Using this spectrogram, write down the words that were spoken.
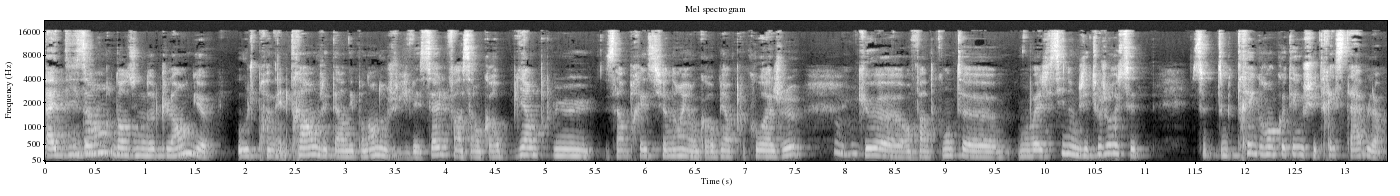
à 10 ans, dans une autre langue, où je prenais le train, où j'étais indépendante, où je vivais seule, enfin, c'est encore bien plus impressionnant et encore bien plus courageux mhm. que, euh, en fin de compte, euh, mon voyage ici. Donc, j'ai toujours eu ce, très grand côté où je suis très stable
